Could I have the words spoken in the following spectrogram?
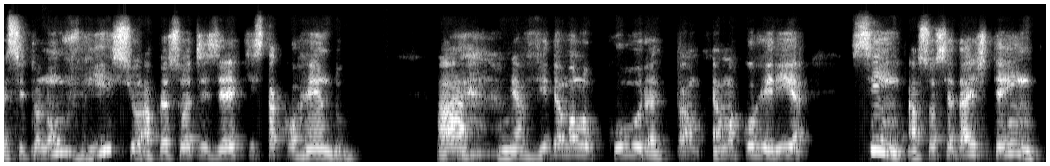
se tornou um vício a pessoa dizer que está correndo. Ah, a minha vida é uma loucura, é uma correria. Sim, a sociedade tem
